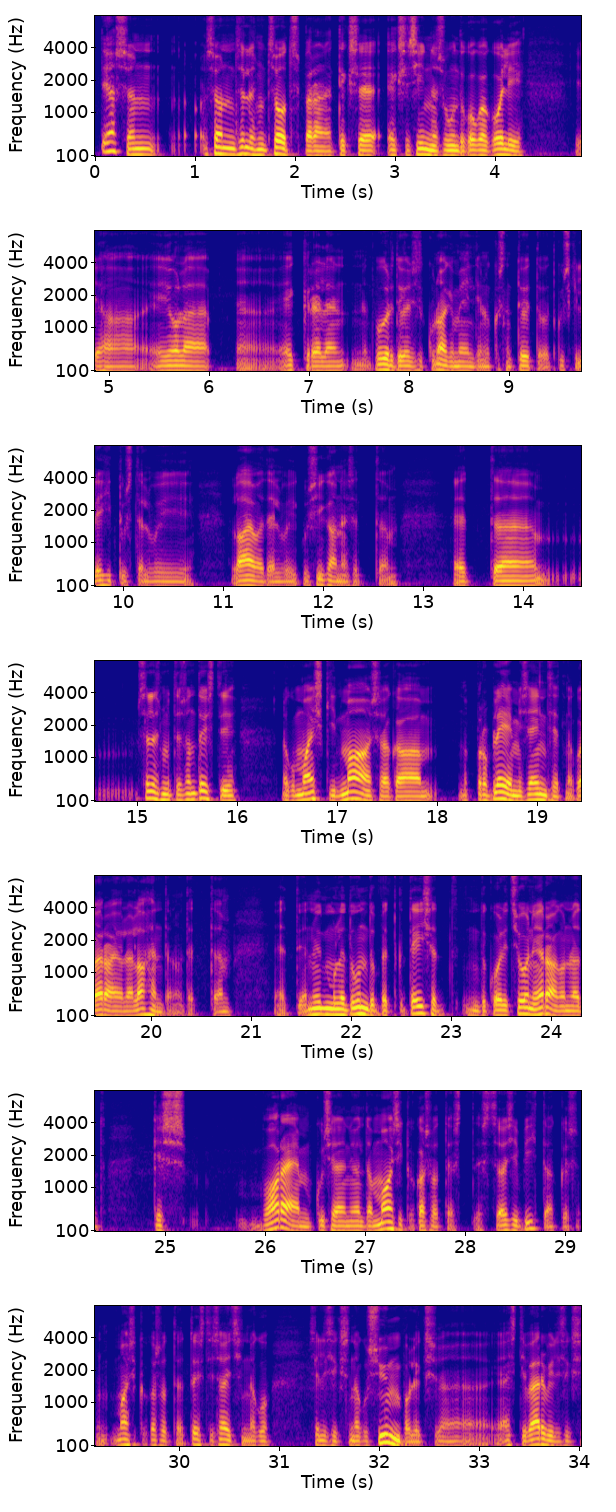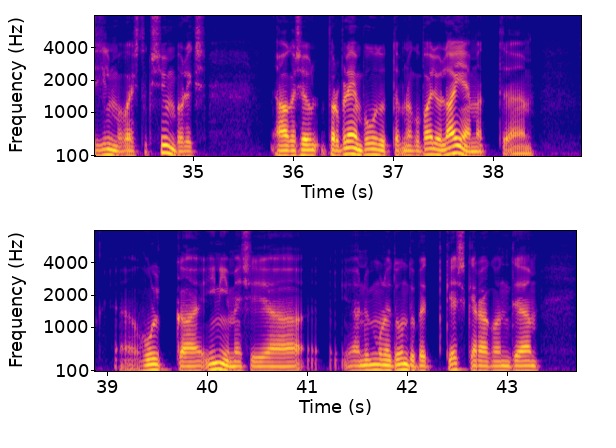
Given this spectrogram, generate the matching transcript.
jah, see on, see on selles mõttes ootuspärane, et eks see, eks see sinna suunda kogu aeg oli ja ei ole äh, EKRE-le need võõrtöölised kunagi meeldinud, kas nad töötavad kuskil ehitustel või laevadel või kus iganes, et äh, et äh, selles mõttes on tõesti nagu maskid maas, aga noh, probleemi see endiselt nagu ära ei ole lahendanud, et äh, et nüüd mulle tundub, et ka teised nii-öelda koalitsioonierakonnad, kes varem, kui see nii-öelda maasikakasvatajatest see asi pihta hakkas, maasikakasvatajad tõesti said siin nagu selliseks nagu sümboliks, äh, hästi värviliseks ja silmapaistvaks sümboliks, aga see probleem puudutab nagu palju laiemat äh, hulka inimesi ja, ja nüüd mulle tundub, et Keskerakond ja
